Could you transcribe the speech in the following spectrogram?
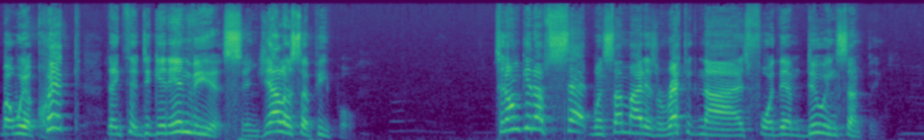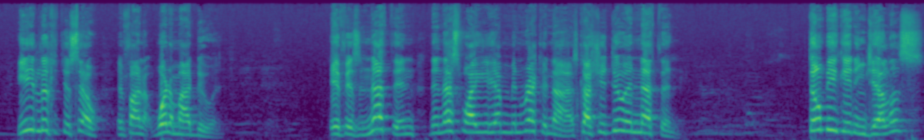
But we're quick to, to, to get envious and jealous of people. So don't get upset when somebody is recognized for them doing something. You need to look at yourself and find out what am I doing? If it's nothing, then that's why you haven't been recognized, because you're doing nothing. Don't be getting jealous.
